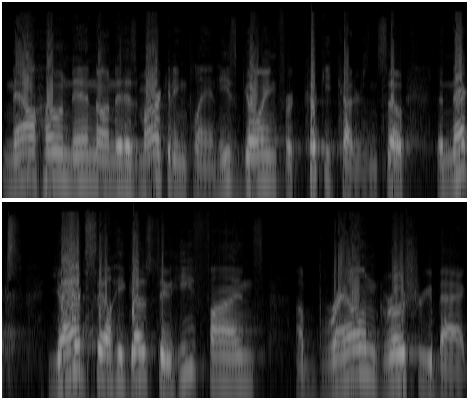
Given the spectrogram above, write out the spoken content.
now honed in onto his marketing plan. He's going for cookie cutters. And so the next yard sale he goes to, he finds a brown grocery bag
